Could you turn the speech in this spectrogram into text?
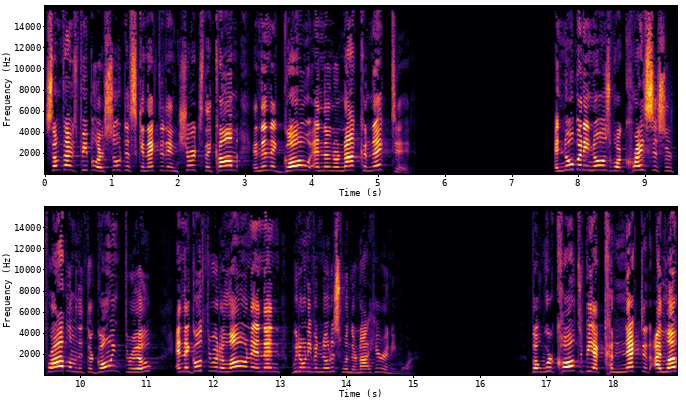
Sometimes people are so disconnected in church, they come and then they go and then they're not connected. And nobody knows what crisis or problem that they're going through, and they go through it alone, and then we don't even notice when they're not here anymore. But we're called to be a connected. I love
